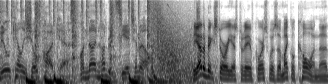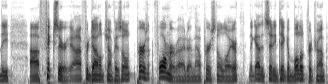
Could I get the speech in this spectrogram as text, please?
Bill Kelly Show podcast on 900 CHML. The other big story yesterday, of course, was uh, Michael Cohen, uh, the uh, fixer uh, for Donald Trump, his own per- former, I don't personal lawyer, the guy that said he'd take a bullet for Trump,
